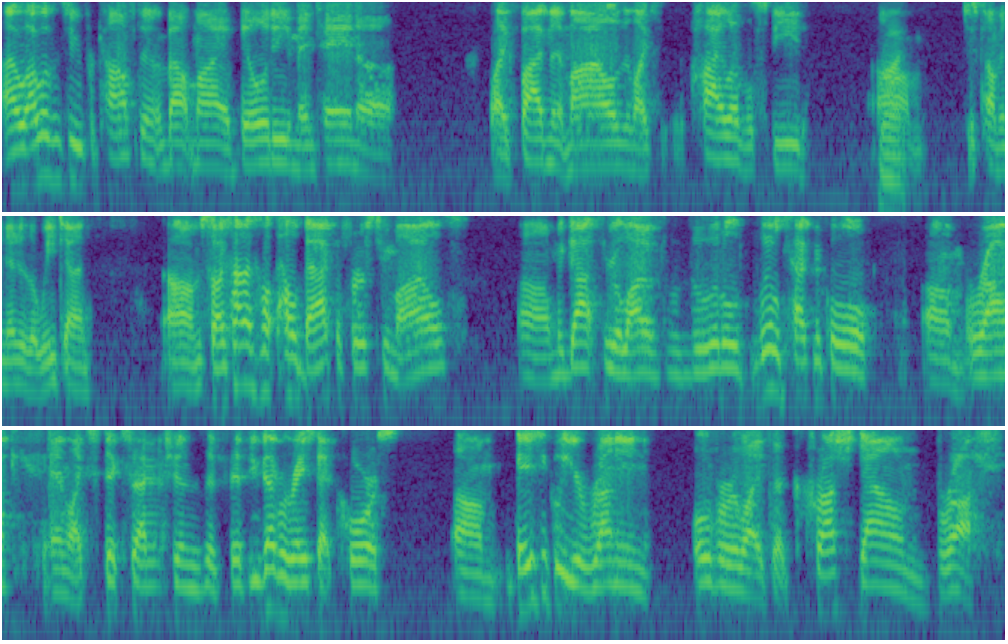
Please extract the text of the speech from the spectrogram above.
I, I wasn't super confident about my ability to maintain a like five minute miles and like high level speed. Um, Right. Just coming into the weekend, um, so I kind of held back the first two miles. Um, we got through a lot of the little little technical um, rock and like stick sections. If if you've ever raced that course, um, basically you're running over like a crushed down brush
